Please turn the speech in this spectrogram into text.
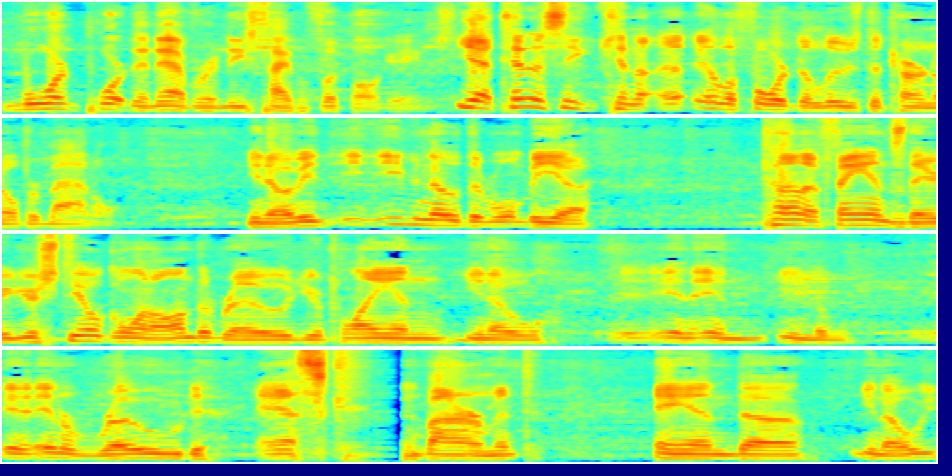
more important than ever in these type of football games. Yeah, Tennessee can uh, ill afford to lose the turnover battle. You know, I mean, even though there won't be a ton of fans there, you're still going on the road. You're playing, you know, in in in, a road esque environment, and uh, you know,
